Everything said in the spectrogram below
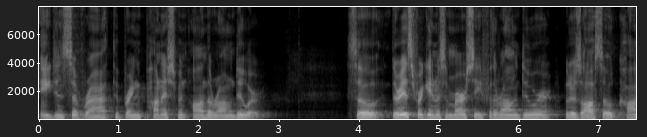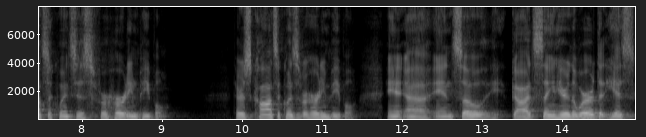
agents of wrath to bring punishment on the wrongdoer. So there is forgiveness and mercy for the wrongdoer, but there's also consequences for hurting people. There's consequences for hurting people. And, uh, and so God's saying here in the Word that He has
